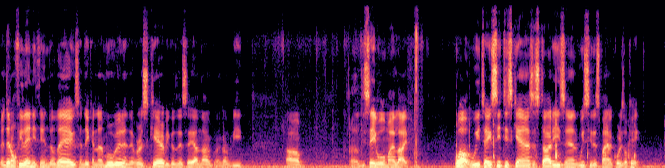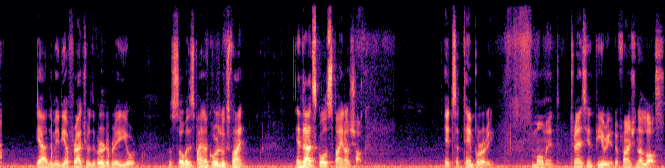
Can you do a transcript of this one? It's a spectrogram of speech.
and they don't feel anything in the legs and they cannot move it and they're very scared because they say i'm not i'm going to be uh, uh, disabled my life. Well we take ct scans and studies and we see the spinal cord is okay. Yeah there may be a fracture of the vertebrae or, or so but the spinal cord looks fine. And that's called spinal shock. It's a temporary moment transient period of functional loss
